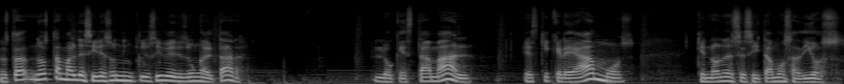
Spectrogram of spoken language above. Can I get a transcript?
No está, no está mal decir eso inclusive desde un altar. Lo que está mal es que creamos que no necesitamos a Dios.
